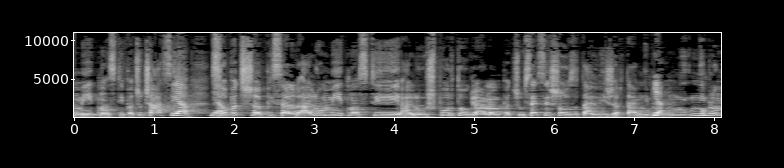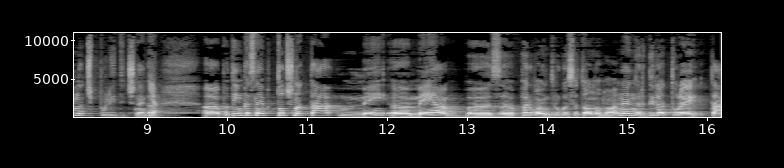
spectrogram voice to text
umetnosti. Pač včasih Ja, ja. so pač eh, pisali ali v umetnosti ali v športu, v glavnem pač vse se je šel za ta ližar tam, ni bilo, Ja. ni, ni bilo nič političnega. Ja. Uh, potem, kasneje, točno ta mej, uh, meja uh, z prvo in drugo svetovno vojno je naredila torej ta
